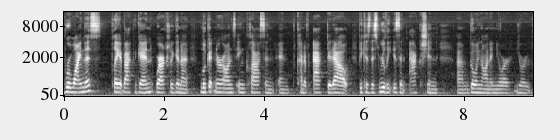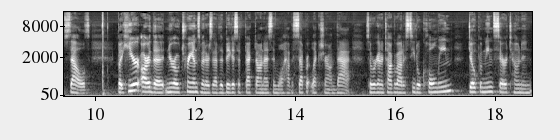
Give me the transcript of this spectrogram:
rewind this, play it back again. We're actually going to look at neurons in class and, and kind of act it out because this really is an action um, going on in your, your cells. But here are the neurotransmitters that have the biggest effect on us, and we'll have a separate lecture on that. So we're going to talk about acetylcholine, dopamine, serotonin,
